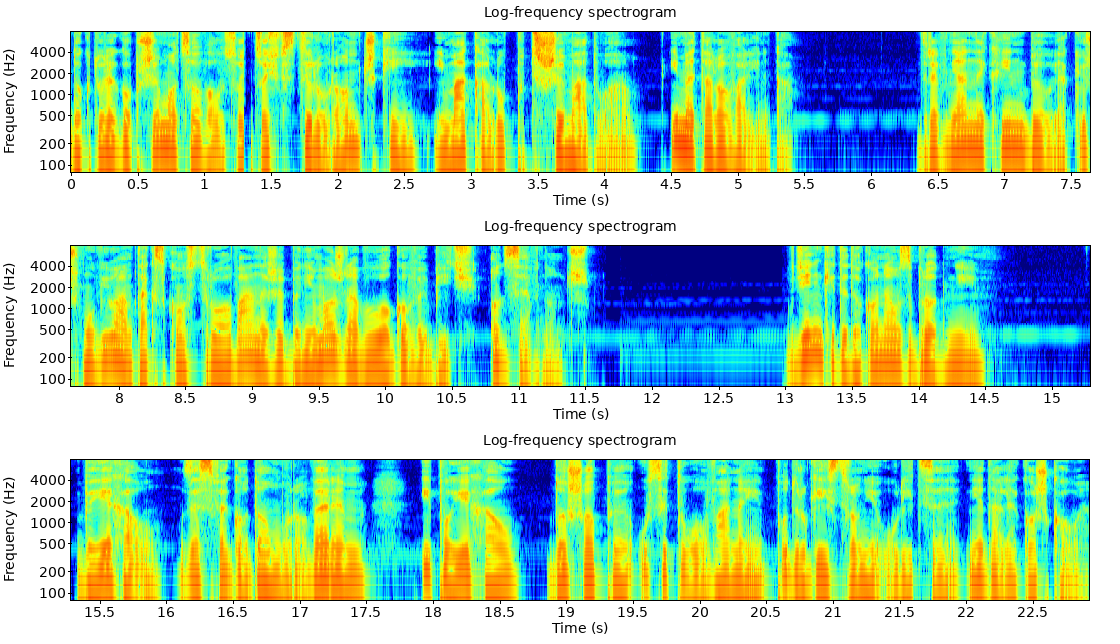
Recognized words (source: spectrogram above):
do którego przymocował coś w stylu rączki, maka lub trzymadła i metalowa linka. Drewniany klin był, jak już mówiłam, tak skonstruowany, żeby nie można było go wybić od zewnątrz. W dzień, kiedy dokonał zbrodni, wyjechał ze swego domu rowerem i pojechał do szopy usytuowanej po drugiej stronie ulicy niedaleko szkoły.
